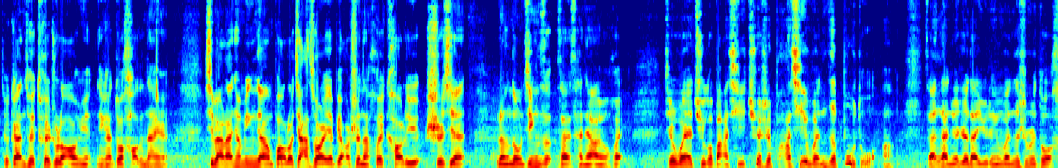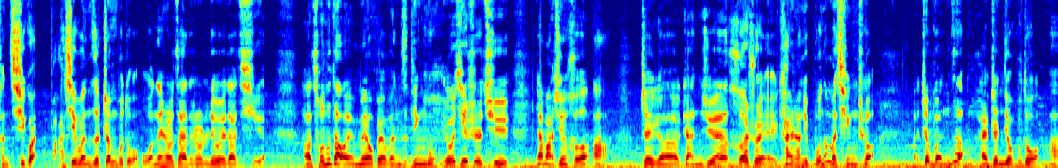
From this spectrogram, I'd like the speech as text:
就干脆退出了奥运。你看多好的男人！西班牙篮球名将保罗加索尔也表示呢，会考虑事先冷冻精子再参加奥运会。其实我也去过巴西，确实巴西蚊子不多啊。咱感觉热带雨林蚊子是不是多？很奇怪，巴西蚊子真不多。我那时候在的时候六月到七月，啊，从头到尾没有被蚊子叮过。尤其是去亚马逊河啊，这个感觉河水看上去不那么清澈，这蚊子还真就不多啊。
